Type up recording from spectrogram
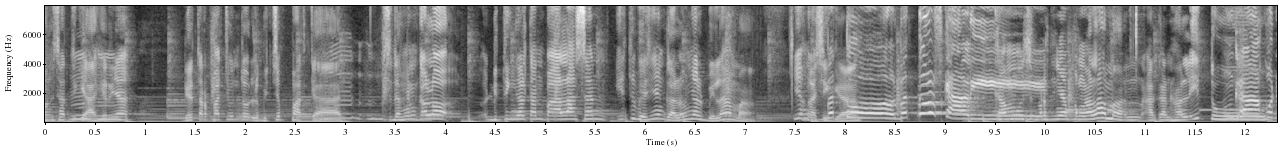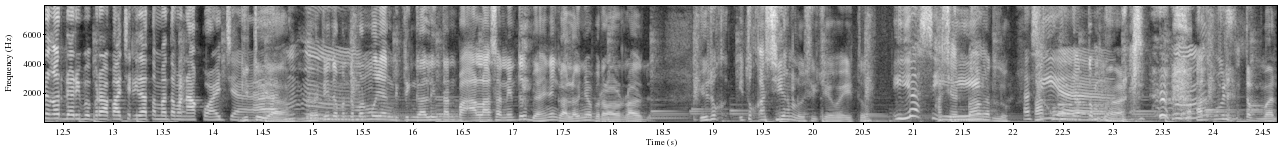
bangsat Hmm. iki akhirnya dia terpacu untuk lebih cepat kan. Sedangkan kalau ditinggal tanpa alasan itu biasanya galaunya lebih lama. Ya nggak sih Ga? Betul, betul sekali. Kamu sepertinya pengalaman akan hal itu. Enggak, aku dengar dari beberapa cerita teman-teman aku aja. Gitu ya. Berarti teman-temanmu yang ditinggalin tanpa alasan itu biasanya galaunya berlarut-larut. Itu itu kasihan loh si cewek itu. Iya sih. Kasihan banget loh. Aku Kasihan. punya teman. aku punya teman.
